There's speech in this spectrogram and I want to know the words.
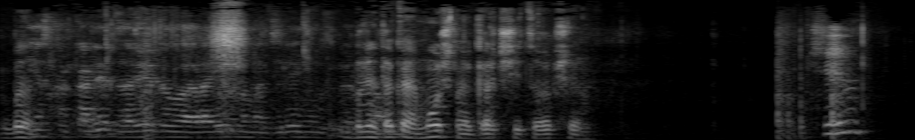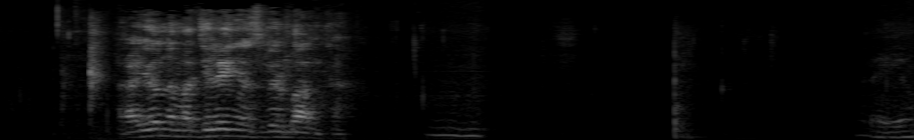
блин, Несколько лет заведовала районным отделением Сбербанка. блин, такая мощная горчица вообще. Чем? Районным отделением Сбербанка. Район.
